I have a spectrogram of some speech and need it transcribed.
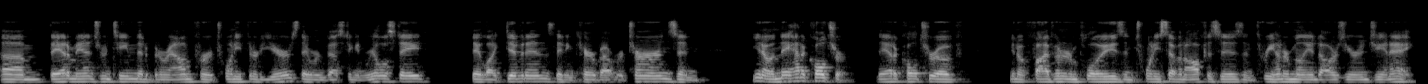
Um, they had a management team that had been around for 20, 30 years. They were investing in real estate. They liked dividends. They didn't care about returns. And, you know, and they had a culture. They had a culture of, you know, 500 employees and 27 offices and $300 million a year in G&A.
